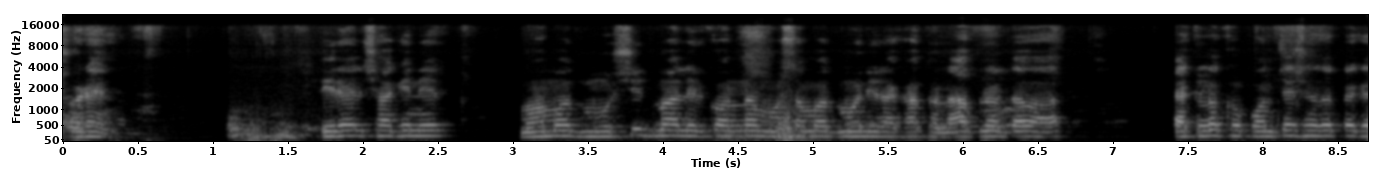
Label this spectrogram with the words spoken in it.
শোনেন তিরাইল শাকিনের মোহাম্মদ মুর্শিদ মালের কন্যা মোসাম্মদ মনিরা খাতুন। আপনার দেওয়া এক লক্ষ পঞ্চাশ হাজার টাকা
